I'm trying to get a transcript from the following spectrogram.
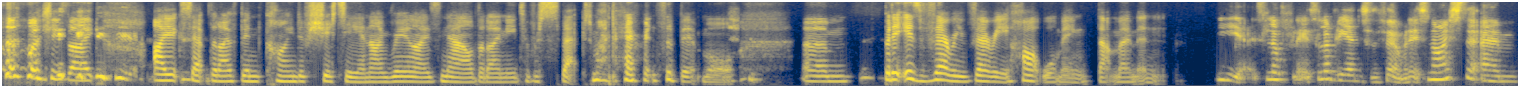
where she's like I accept that I've been kind of shitty and I realize now that I need to respect my parents a bit more. Um, but it is very, very heartwarming that moment. yeah, it's lovely. It's a lovely end to the film, and it's nice that um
